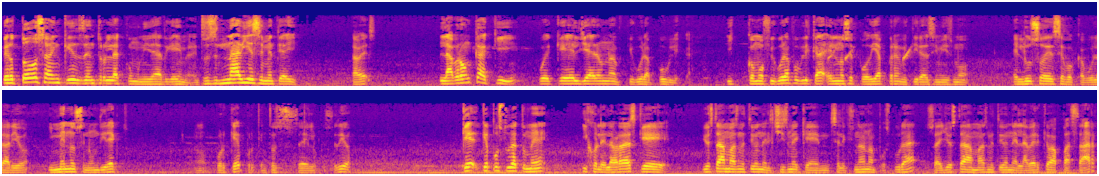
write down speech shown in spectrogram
pero todos saben que es dentro de la comunidad gamer. Entonces nadie se mete ahí, ¿sabes? La bronca aquí fue que él ya era una figura pública. Y como figura pública, él no se podía permitir a sí mismo el uso de ese vocabulario, y menos en un directo. ¿no? ¿Por qué? Porque entonces sucede lo que sucedió. ¿Qué, ¿Qué postura tomé? Híjole, la verdad es que yo estaba más metido en el chisme que en seleccionar una postura. O sea, yo estaba más metido en el a ver qué va a pasar,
